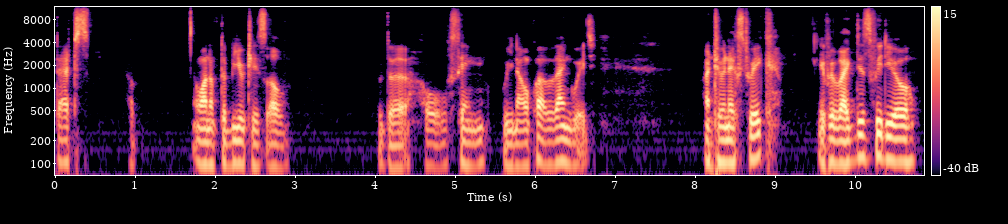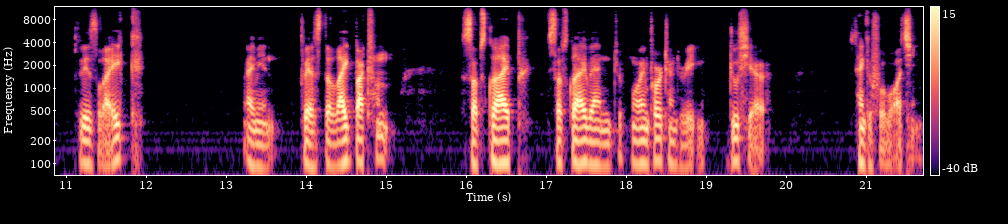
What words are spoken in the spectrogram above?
that's uh, one of the beauties of the whole thing we now call language. Until next week, if you like this video, please like, I mean, press the like button, subscribe, subscribe, and more importantly, do share. Thank you for watching.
